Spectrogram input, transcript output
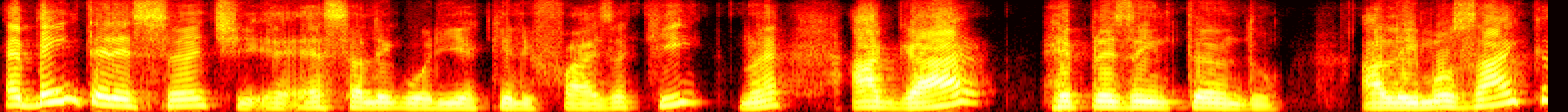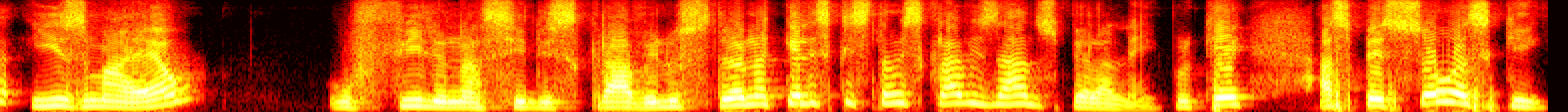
é bem interessante é, essa alegoria que ele faz aqui, né? Agar representando a lei mosaica e Ismael, o filho nascido escravo, ilustrando aqueles que estão escravizados pela lei. Porque as pessoas que,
